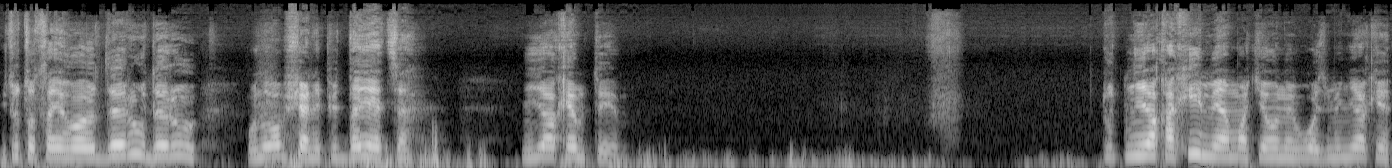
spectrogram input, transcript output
І тут оце його деру, деру, воно взагалі не піддається ніяким тим. Тут ніяка хімія, мать його не возьме, ніякі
